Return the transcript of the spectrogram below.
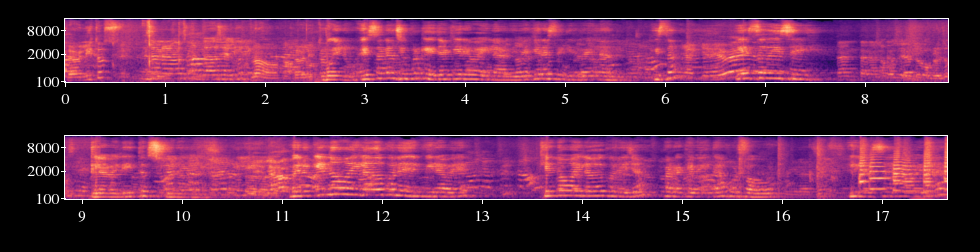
¿Clavelitos? Eso no lo hemos mandado a salir. No, clavelitos. Bueno, esta canción porque ella quiere bailar, ella quiere seguir bailando. ¿Listo? Y esto dice Clavelitos con amor. Bueno, ¿quién no ha bailado con Edelmira? A ver. ¿Quién no ha bailado con ella? Para que venga, por favor. Y la haga bailar.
